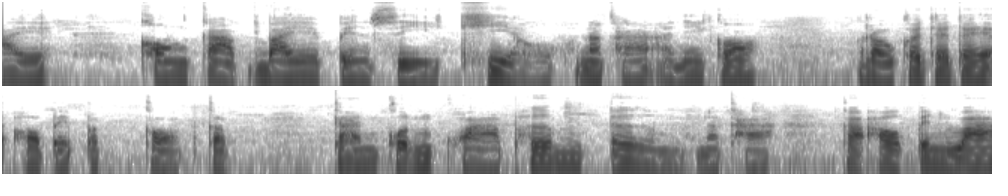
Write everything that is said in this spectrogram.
ายของกาบใบเป็นสีเขียวนะคะ อันนี้ก็เราก็จะได้เอาไปประกอบกับการค้นคว้าเพิ่มเติมนะคะ ก็เอาเป็นว่า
